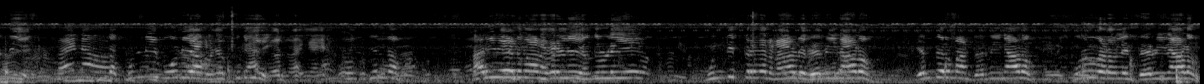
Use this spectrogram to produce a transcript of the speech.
பொருந்தி இந்த புண்ணிய பூமியாவளங்க குடி இன்னும் ஹரிவேடுமா நகரிலே எந்துள்ளையே முந்தி பிறந்த வினாவுடைய பெருவினாலும் எம்பெருமான் பெருவினாலும் குருவடலின் பெருவினாலும்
